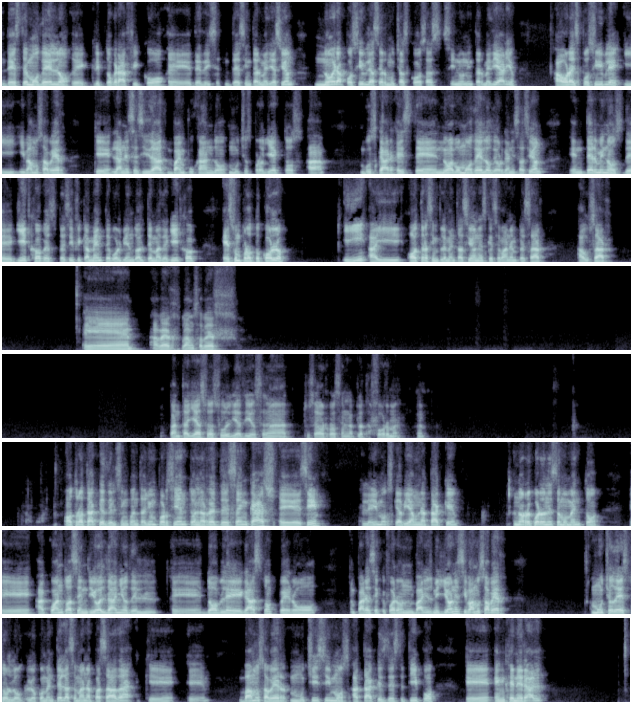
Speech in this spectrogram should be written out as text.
de este modelo criptográfico de desintermediación, no era posible hacer muchas cosas sin un intermediario. Ahora es posible y vamos a ver que la necesidad va empujando muchos proyectos a buscar este nuevo modelo de organización. En términos de GitHub específicamente, volviendo al tema de GitHub, es un protocolo y hay otras implementaciones que se van a empezar a usar. Eh, a ver, vamos a ver. pantallazo azul y adiós a tus ahorros en la plataforma. Otro ataque del 51% en la red de Zencash. Eh, sí, leímos que había un ataque. No recuerdo en este momento eh, a cuánto ascendió el daño del eh, doble gasto, pero parece que fueron varios millones. Y vamos a ver mucho de esto. Lo, lo comenté la semana pasada que vamos a ver muchísimos ataques de este tipo. Eh, en general,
